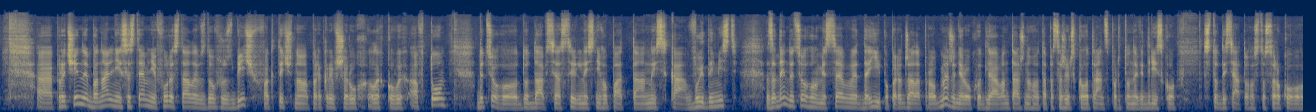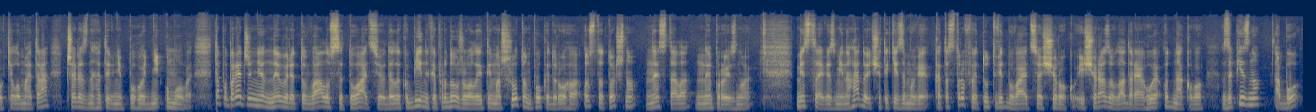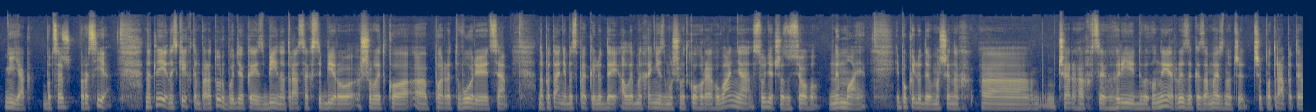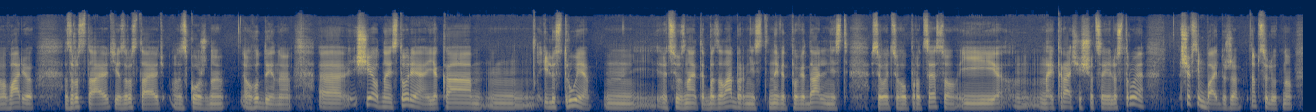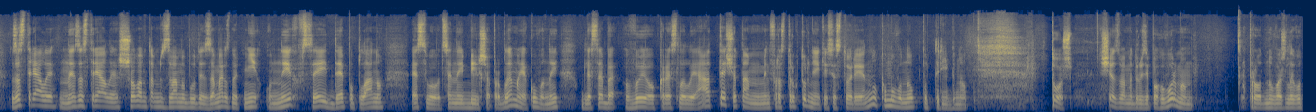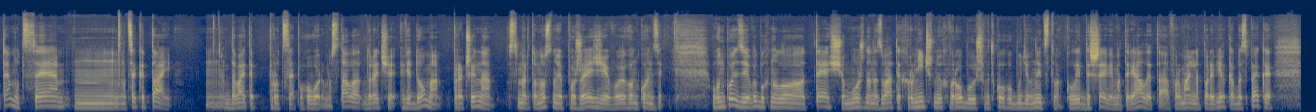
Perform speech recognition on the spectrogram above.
Е, Причини банальні і системні фури стали вздовж узбіч, фактично перекривши рух легкових авто. До цього додався сильний снігопад та низька видимість. За день до цього місцеве ДАІ попереджали про обмеження руху для вантажного та пасажирського транспорту на відрізку 110-140 кілометра через негативні погодні умови. Та попередження не врятувало ситуацію. Далекобійники продовжували йти маршрутом, поки дорога остаточно не стала непроїзною. Місцеві ЗМІ нагадують, що такі зимові катастрофи тут відбуваються щороку, і щоразу влада реагує однаково запізно або ніяк. Бо це ж Росія на тлі низьких температур будь-який збій на трасах Сибіру швидко е, перетворюється на питання безпеки людей, але механізму швидкого реагування, судячи з усього, немає. І поки люди в машинах е, чергах цих гріють двигуни, ризики замерзнути чи потрапити в аварію зростають і зростають з кожною годиною. Е, ще одна історія, яка ілюструє цю, знаєте, безалаберність, невідповідальність всього цього процесу. І найкраще, що це ілюструє. Що всім байдуже, абсолютно. Застряли, не застряли. Що вам там з вами буде? Замерзнуть? Ні, у них все йде по плану СВО. Це найбільша проблема, яку вони для себе виокреслили. А те, що там інфраструктурні якісь історії, ну кому воно потрібно. Тож, ще з вами, друзі, поговоримо про одну важливу тему. Це, це Китай. Давайте про це поговоримо. Стала, до речі, відома причина смертоносної пожежі в Гонконзі. У Гонконзі вибухнуло те, що можна назвати хронічною хворобою швидкого будівництва, коли дешеві матеріали та формальна перевірка безпеки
